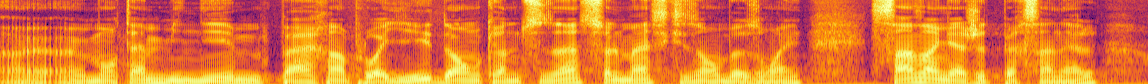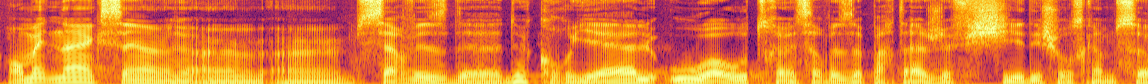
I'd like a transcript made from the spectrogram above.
un, montant minime par employé, donc en utilisant seulement ce qu'ils ont besoin, sans engager de personnel, ont maintenant accès à un, service de, courriel ou autre, un service de partage de fichiers, des choses comme ça.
